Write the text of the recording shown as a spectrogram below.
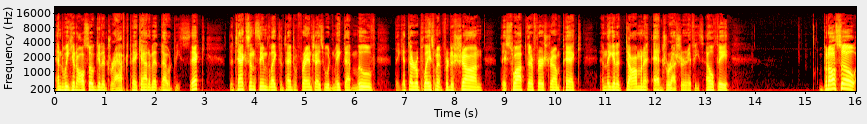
and we could also get a draft pick out of it. That would be sick. The Texans seemed like the type of franchise who would make that move. They get their replacement for Deshaun, they swap their first round pick, and they get a dominant edge rusher if he's healthy. But also,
